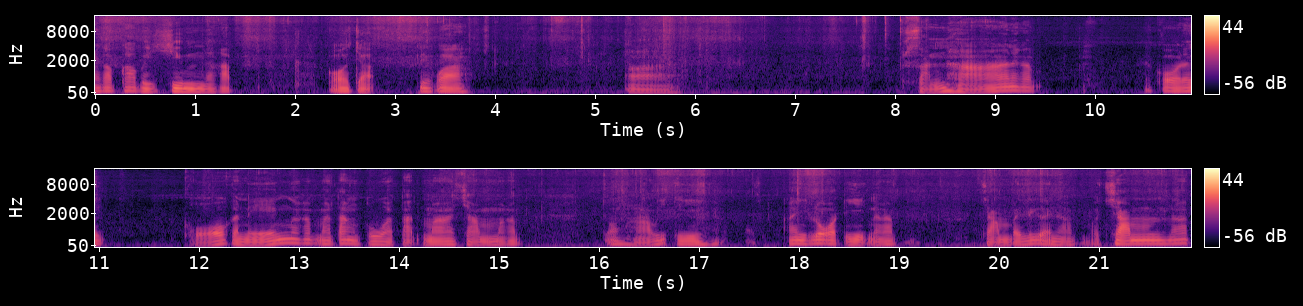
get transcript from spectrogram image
นะครับเข้าไปชิมนะครับ ก็จะเรียกว่าอ่าสรรหานะครับ แล้วก็ได้ขอกระเนงนะครับ มาตั้งตัวตัดมาชำนะครับ ต้องหาวิธีให้รอดอีกนะครับชำไปเรื่อยนะครับพอชำนะครับ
